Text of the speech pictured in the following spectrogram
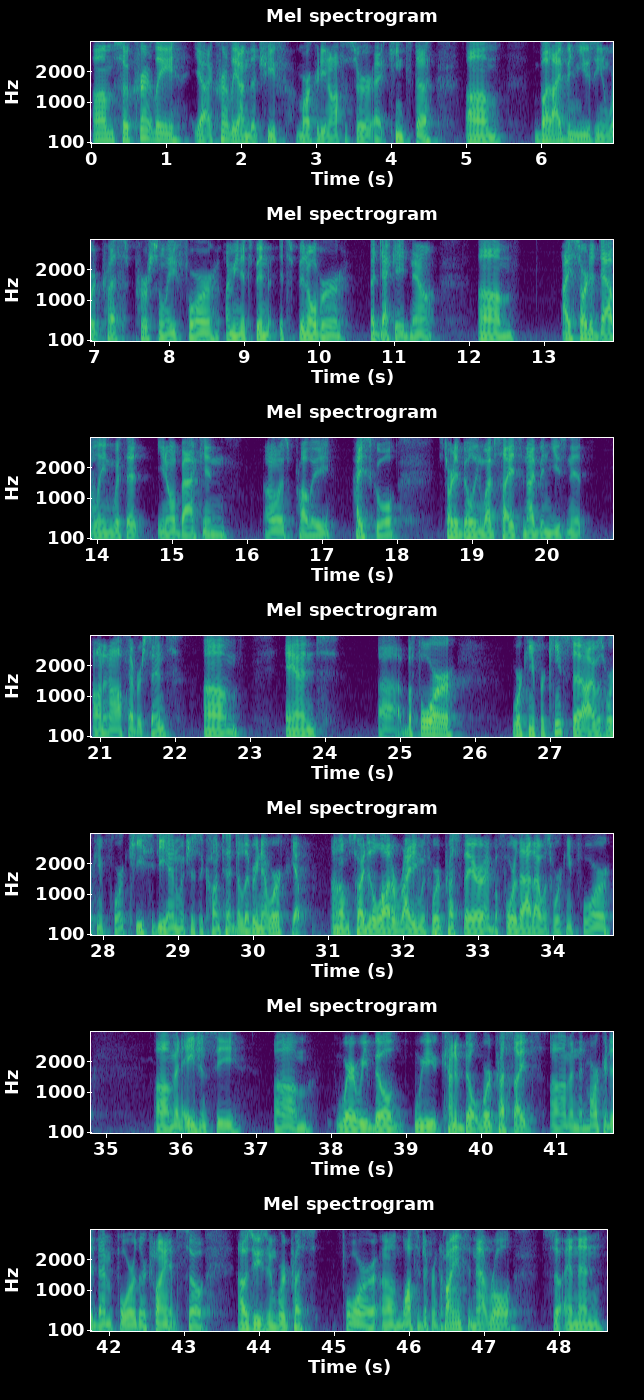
Um, so currently, yeah, currently I'm the chief marketing officer at Kinsta. Um, but I've been using WordPress personally for I mean it's been it's been over a decade now. Um, I started dabbling with it, you know, back in oh, it was probably high school. Started building websites, and I've been using it on and off ever since. Um, and uh, before working for Kinsta, I was working for KeyCDN, which is a content delivery network. Yep. Um, so I did a lot of writing with WordPress there, and before that, I was working for um, an agency um, where we build we kind of built WordPress sites um, and then marketed them for their clients. So I was using WordPress for um, lots of different clients in that role. So and then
